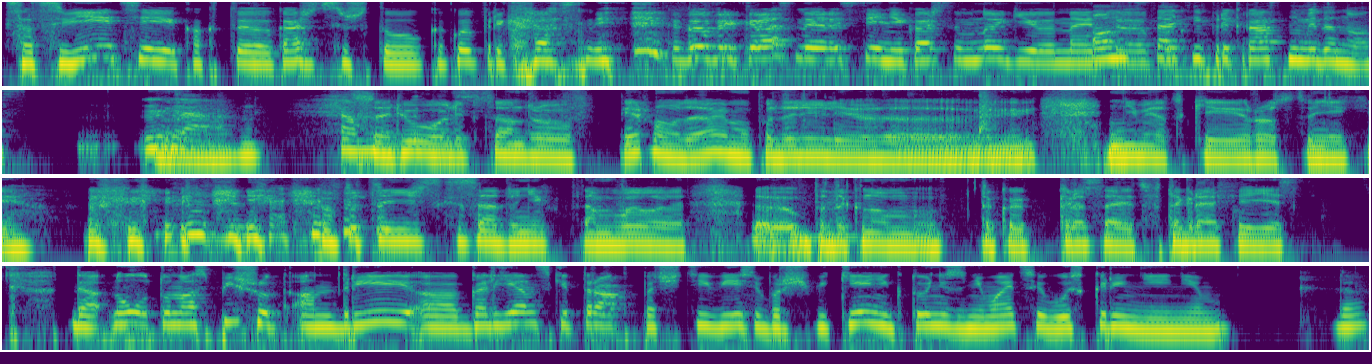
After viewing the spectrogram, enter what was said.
соцветия, как-то кажется, что какой прекрасный, какое прекрасное растение. Кажется, многие на это... Он, кстати, прекрасный медонос. Да. Царю Александру Первому, да, ему подарили э, немецкие родственники. В ботанический сад у них там было э, под окном такой красавец, фотография есть. Да, ну вот у нас пишут, Андрей, э, Гальянский тракт почти весь в борщевике, никто не занимается его искоренением. Да?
